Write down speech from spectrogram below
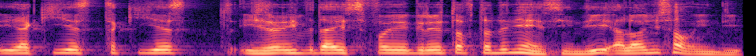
jaki jest, taki jest, jeżeli wydaje swoje gry, to wtedy nie jest indie, ale oni są indie.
